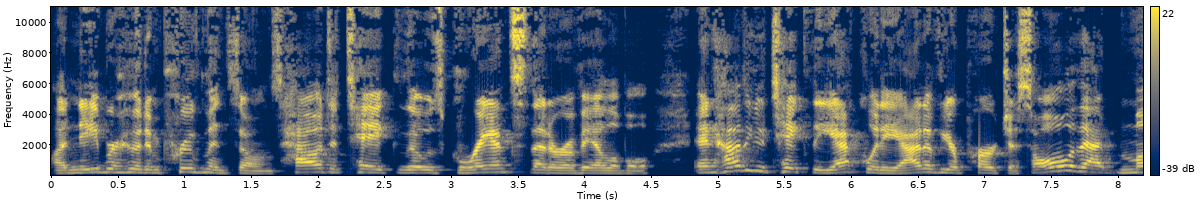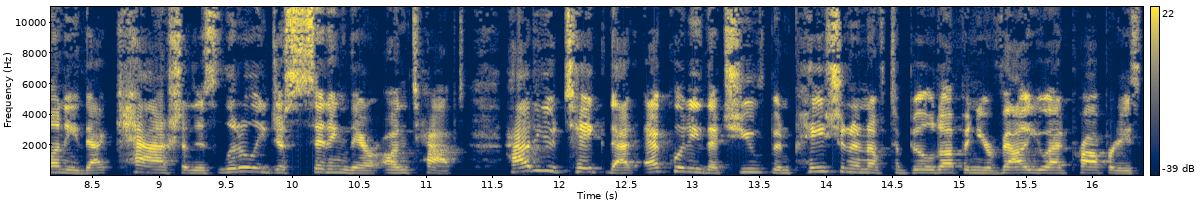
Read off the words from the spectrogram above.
uh, neighborhood improvement zones, how to take those grants that are available, and how do you take the equity out of your purchase, all of that money, that cash that is literally just sitting there untapped. How do you take that equity that you've been patient enough to build up in your value add properties,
